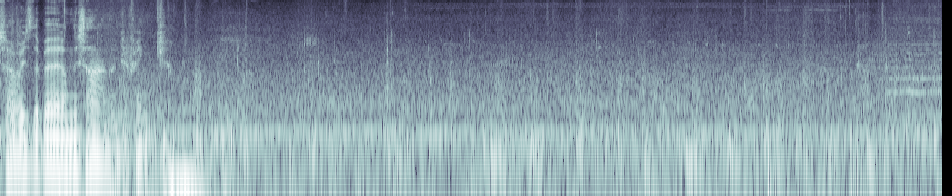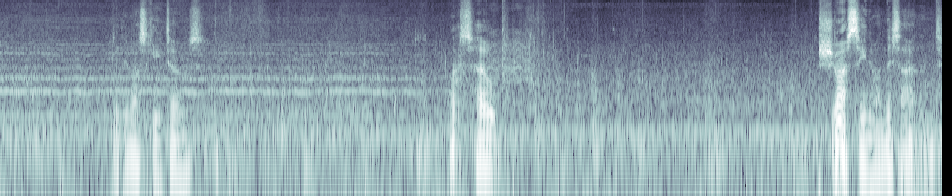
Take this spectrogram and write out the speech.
So, is the bird on this island, do you think? Bloody mosquitoes. Let's hope. I'm sure I've seen him on this island.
